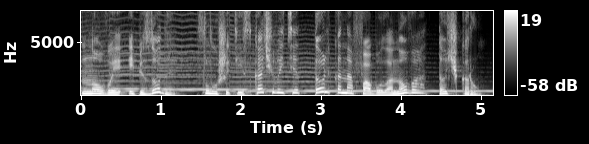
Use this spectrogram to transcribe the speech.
Новые эпизоды слушайте и скачивайте только на fabulanova.ru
